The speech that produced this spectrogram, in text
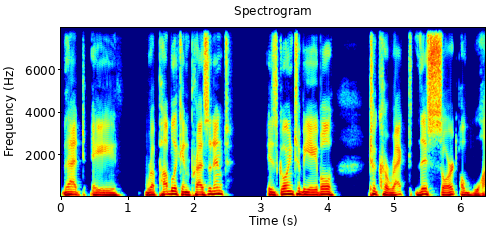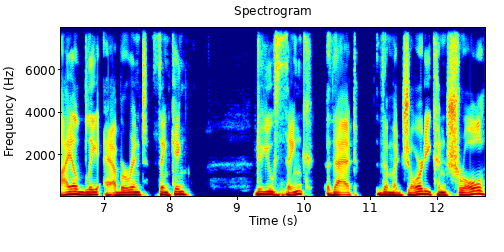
that a Republican president is going to be able to correct this sort of wildly aberrant thinking? Do you think that the majority control,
